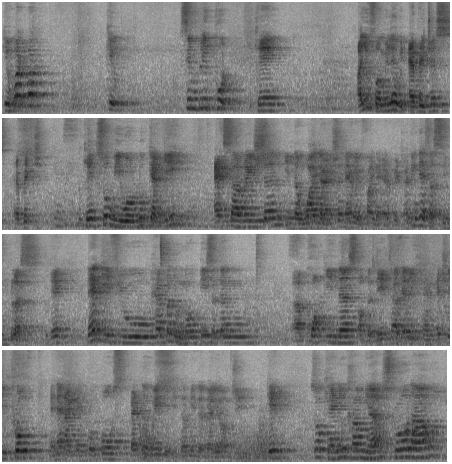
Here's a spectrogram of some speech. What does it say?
okay. What what Okay, simply put, okay, are you familiar with averages? Average? Yes. Okay, so we will look at the acceleration in the y direction and we find the average. I think that's the simplest. Okay, then if you happen to notice certain uh, quirkiness of the data, then you can actually probe and then I can propose better ways to determine the value of g. Okay, so can you come here, scroll down,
